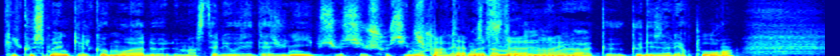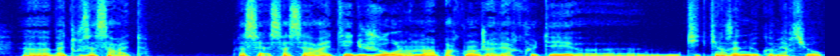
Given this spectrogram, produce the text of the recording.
quelques semaines, quelques mois de, de m'installer aux États-Unis, puisque sinon Tu je partais faisais à constamment Boston, des- voilà, que, que des allers-retours, euh, bah, tout ça s'arrête. Ça, s'est- ça s'est arrêté du jour au lendemain. Par contre, j'avais recruté euh, une petite quinzaine de commerciaux.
